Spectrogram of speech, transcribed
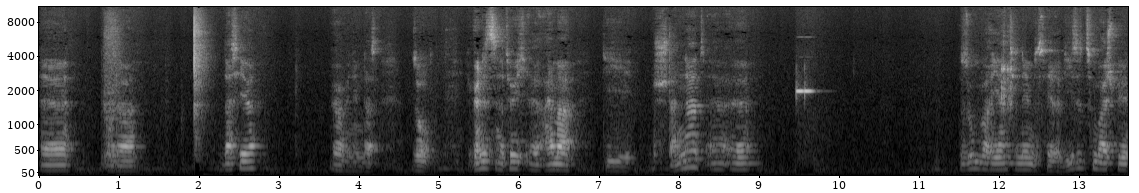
Äh, oder das hier. Ja, wir nehmen das. So, ihr könnt jetzt natürlich äh, einmal die Standard äh, äh, Zoom-Variante nehmen. Das wäre diese zum Beispiel.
